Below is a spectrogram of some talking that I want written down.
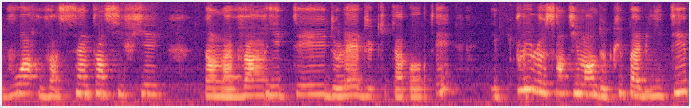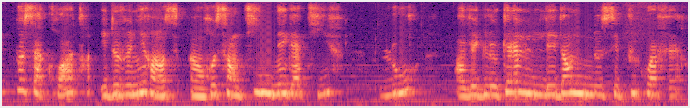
voire va s'intensifier dans la variété de l'aide qui est apportée, et plus le sentiment de culpabilité peut s'accroître et devenir un, un, ressenti négatif, lourd, avec lequel l'aidant ne sait plus quoi faire.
